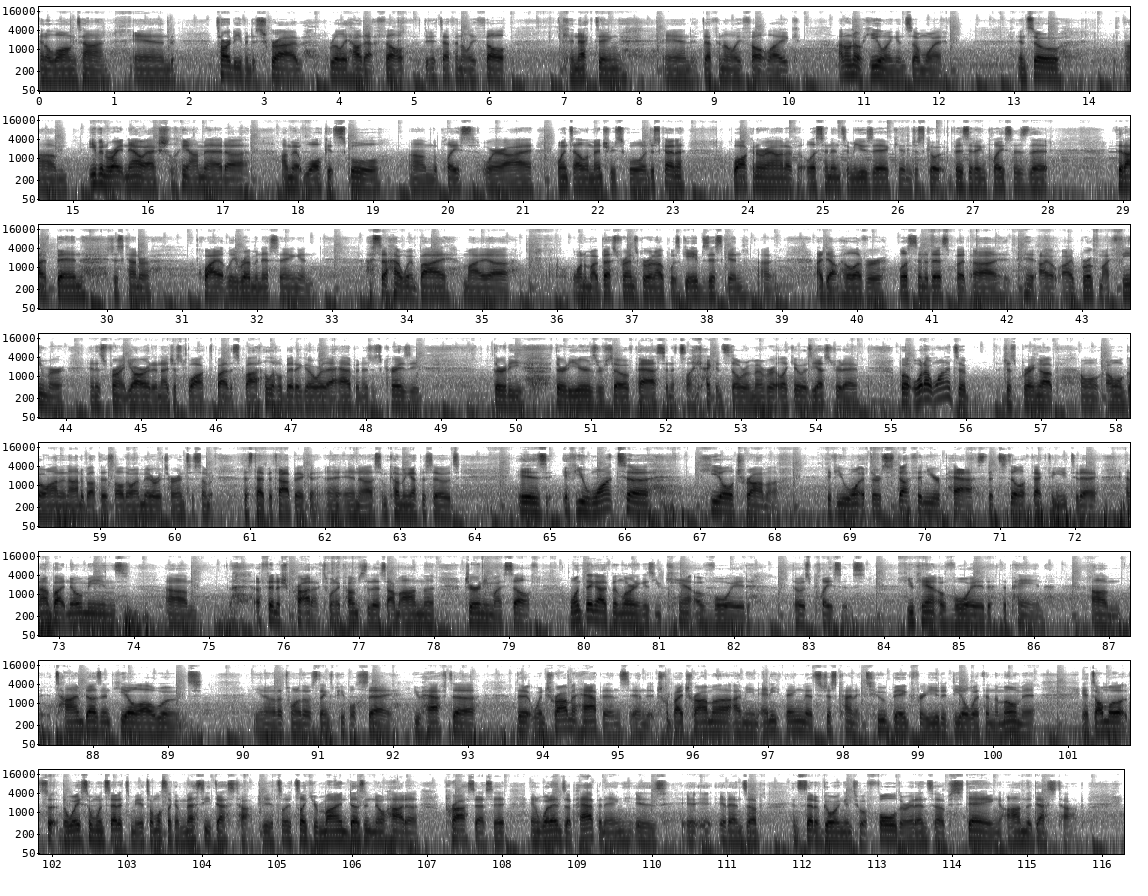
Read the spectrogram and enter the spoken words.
in a long time. And it's hard to even describe really how that felt. It definitely felt connecting and it definitely felt like, I don't know, healing in some way. And so, um, even right now, actually, I'm at uh, I'm at Wolcott School um, the place where I went to elementary school, and just kind of walking around. I've listening to music and just go visiting places that that I've been, just kind of quietly reminiscing. And I said I went by my uh, one of my best friends growing up was Gabe Ziskin. I, I doubt he'll ever listen to this, but uh, I, I broke my femur in his front yard, and I just walked by the spot a little bit ago where that happened. It's just crazy. 30, 30 years or so have passed, and it's like I can still remember it like it was yesterday. But what I wanted to just bring up, I won't, I won't go on and on about this, although I may return to some this type of topic in uh, some coming episodes, is if you want to heal trauma, if you want, if there's stuff in your past that's still affecting you today, and I'm by no means um, a finished product when it comes to this. I'm on the journey myself one thing I've been learning is you can't avoid those places. You can't avoid the pain. Um, time doesn't heal all wounds. You know, that's one of those things people say. You have to, that when trauma happens, and by trauma, I mean anything that's just kind of too big for you to deal with in the moment, it's almost the way someone said it to me it's almost like a messy desktop. It's, it's like your mind doesn't know how to process it. And what ends up happening is it, it, ends up instead of going into a folder it ends up staying on the desktop.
